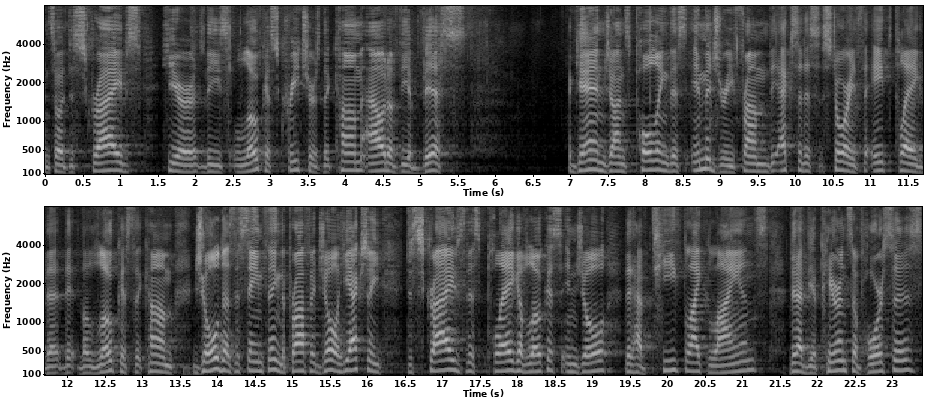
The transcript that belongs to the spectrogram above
And so it describes here these locust creatures that come out of the abyss Again, John's pulling this imagery from the Exodus story. It's the eighth plague, the, the, the, locusts that come. Joel does the same thing. The prophet Joel, he actually describes this plague of locusts in Joel that have teeth like lions, that have the appearance of horses,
